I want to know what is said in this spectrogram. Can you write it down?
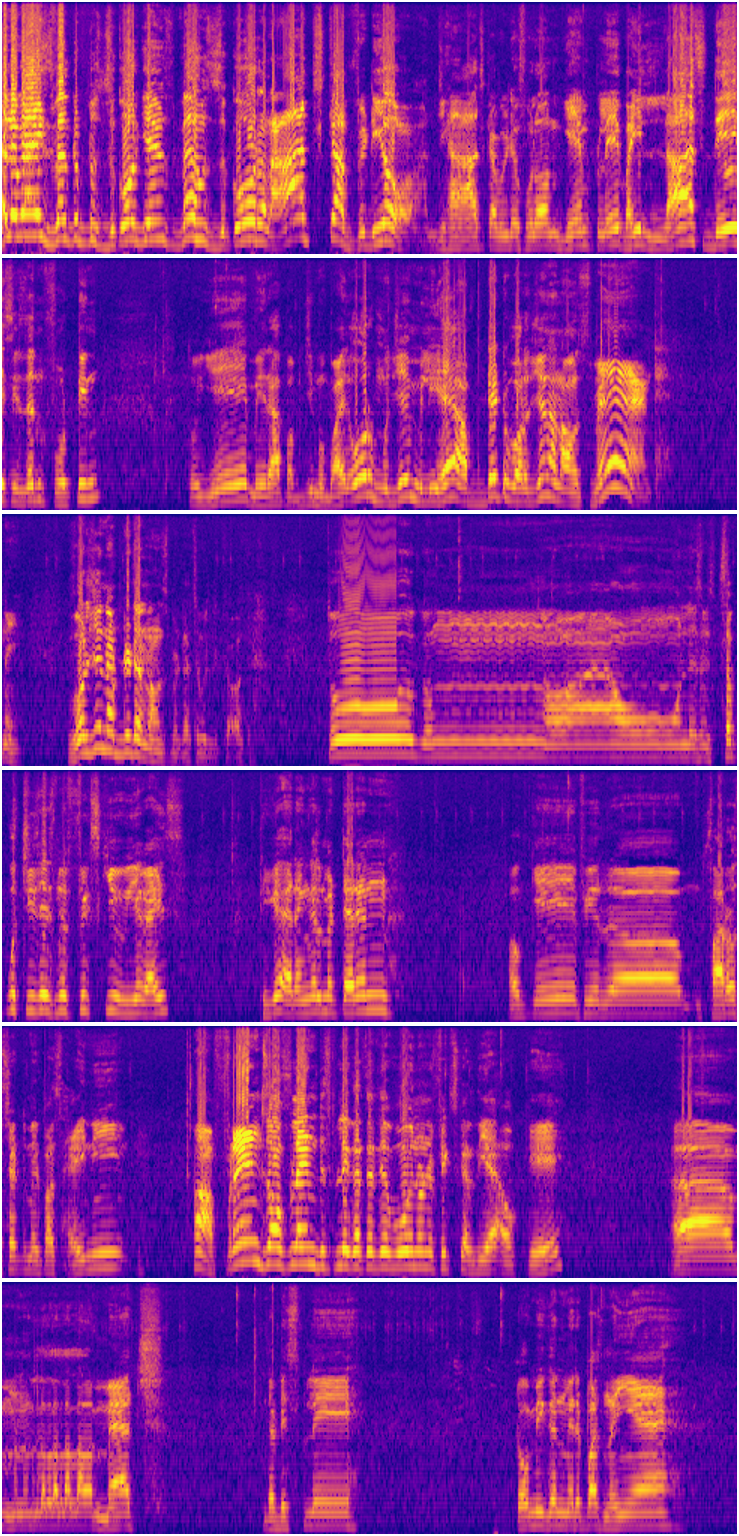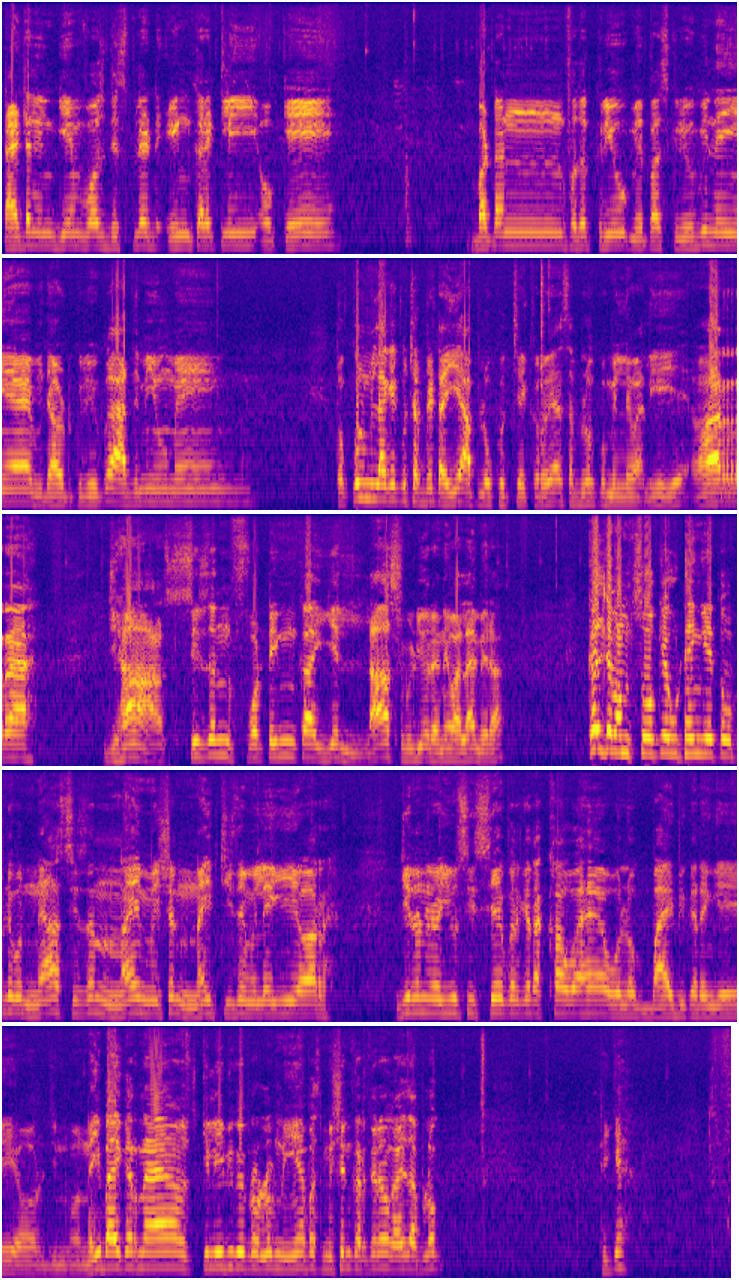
Hello guys welcome to जुकोर games मैं हूँ जुकोर और आज का वीडियो जी हाँ आज का video full on game play भाई लास्ट डे सीज़न 14 तो ये मेरा पबजी मोबाइल और मुझे मिली है अपडेट वर्जन अनाउंसमेंट नहीं वर्जन अपडेट अनाउंसमेंट कुछ लिखा ओके तो सब कुछ चीज़ें इसमें फिक्स की हुई है गाइस ठीक है, एरेंगल में टेरन ओके, फिर फारो सेट मेरे पास है ही नहीं। हाँ फ्रेंड्स ऑफलाइन डिस्प्ले करते थे, वो इन्होंने फिक्स कर दिया है। Okay. Match the display tommy gun मेरे पास नहीं है। Title in game was displayed incorrectly okay. Button for the crew मेरे पास क्रू भी नहीं है। विदाउट क्रू का आदमी हूँ मैं। तो कुल मिला के कुछ अपडेट आई है, आप लोग खुद चेक करो यार, सब लोग को मिलने वाली है ये। और, जी हाँ सीज़न 14 का ये लास्ट वीडियो रहने वाला है मेरा। कल जब हम सो के उठेंगे तो अपने को नया सीज़न नए मिशन नई चीज़ें मिलेगी और जिन्होंने यू सी सेव करके रखा हुआ है, वो लोग बाय भी करेंगे और जिनको नहीं बाय करना है, उसके लिए भी कोई प्रॉब्लम नहीं है, बस मिशन करते रहो गाइज़ आप लोग। ठीक है?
